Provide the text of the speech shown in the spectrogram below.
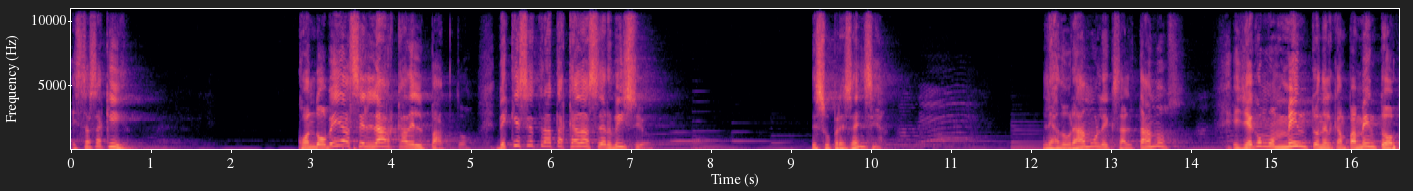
¿Estás aquí? Cuando veas el arca del pacto, ¿De qué se trata cada servicio? De su presencia. Le adoramos, le exaltamos. Y llega un momento en el campamento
